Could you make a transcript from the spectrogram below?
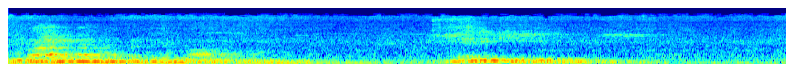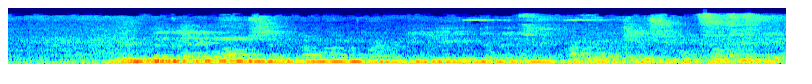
నివారణ ఒకటి మార్గం దీనికి ఎందుకని మనం సెప్టెంబర్ ట్వంటీ ఎయిత్ నుంచి కండక్ట్ చేసుకుంటామంటే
